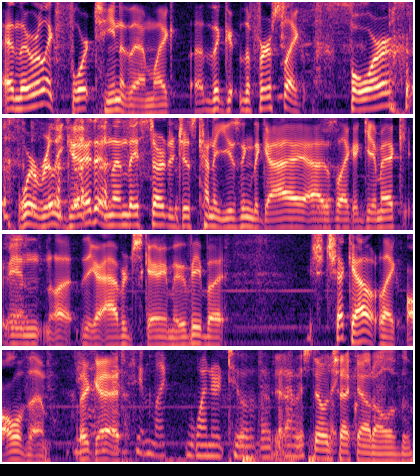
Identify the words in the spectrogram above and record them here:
and there were like 14 of them. Like uh, the the first like four were really good, and then they started just kind of using the guy as like a gimmick in uh, your average scary movie. But you should check out like all of them. They're good. I've seen like one or two of them, but I was just Don't like, check out all of them.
